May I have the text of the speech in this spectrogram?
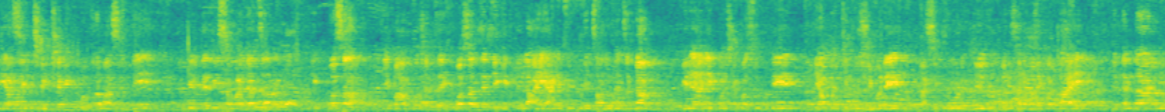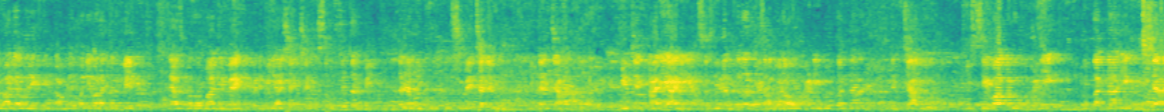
ते असेल शैक्षणिक उपक्रम असेल ते म्हणजे त्यांनी समाजाचा एक वसा जे महापुरुषांचा एक वसा त्यांनी घेतलेला आहे आणि तो पुढे चालवण्याचं काम गेल्या अनेक वर्षापासून ते या पंचकृषीमध्ये नाशिक रोड जेलरोड परिसरामध्ये करत आहे. तर त्यांना मी माझ्या वैयक्तिक कांबळे परिवारातर्फे त्याचबरोबर माझी बँकेकडे मी या शैक्षणिक संस्थेतर्फे त्यांना मी खूप खूप शुभेच्छा देतो की त्यांच्या हातून हे जे कार्य आहे असं निरंतर चालू राहावं आणि लोकांना त्यांच्या हातून ही सेवा करू आणि लोकांना एक इच्छा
